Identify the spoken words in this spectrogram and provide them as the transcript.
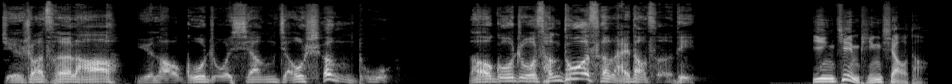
据说此老与老谷主相交甚笃，老谷主曾多次来到此地。尹建平笑道：“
